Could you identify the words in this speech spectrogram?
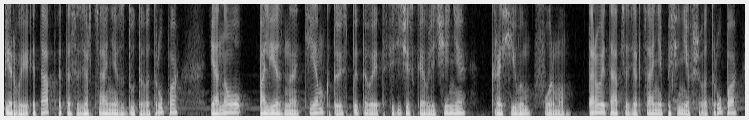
первый этап — это созерцание вздутого трупа, и оно полезно тем, кто испытывает физическое влечение к красивым формам. Второй этап созерцания посиневшего трупа —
